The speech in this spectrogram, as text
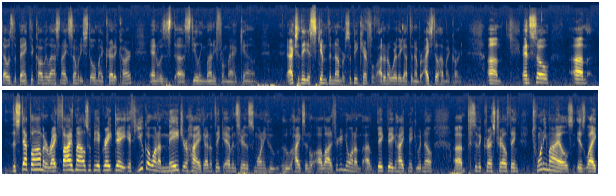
that was the bank that called me last night. Somebody stole my credit card and was uh, stealing money from my account. Actually, they just skimmed the number, so be careful. I don't know where they got the number. I still have my card. Um, and so um, the stepometer, right? Five miles would be a great day. If you go on a major hike, I don't think Evan's here this morning who, who hikes a lot. If you're going to go on a, a, big, big hike, Mickey would know, uh, Pacific Crest Trail thing, 20 miles is like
